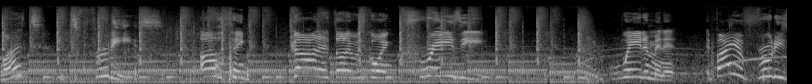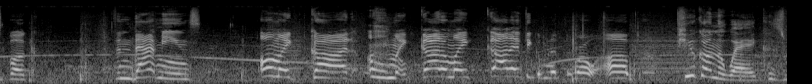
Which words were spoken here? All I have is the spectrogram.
What? It's Fruity's. Oh, thank God, I thought I was going crazy. Wait a minute. If I have Fruity's book, then that means. Oh my God, oh my God, oh my God, I think I'm gonna throw up. Puke on the way, because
